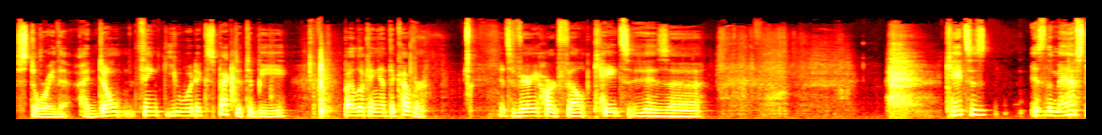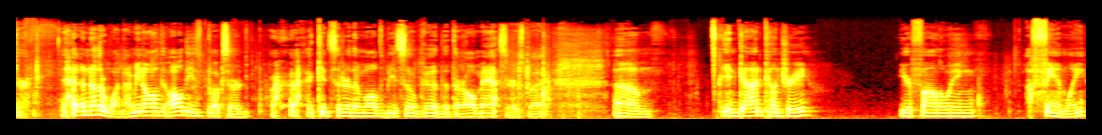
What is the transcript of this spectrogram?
story that I don't think you would expect it to be by looking at the cover. It's very heartfelt. Cates is uh, Cates is is the master. Another one. I mean, all the, all these books are, I consider them all to be so good that they're all masters. But um, in God Country, you're following a family,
